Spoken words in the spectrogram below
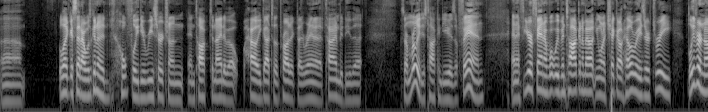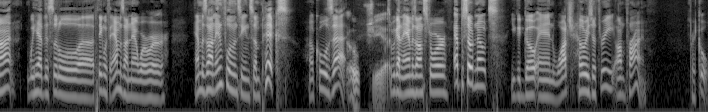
Um, like I said, I was gonna hopefully do research on and talk tonight about how he got to the project. I ran out of time to do that, so I'm really just talking to you as a fan. And if you're a fan of what we've been talking about and you want to check out Hellraiser 3, believe it or not, we have this little uh, thing with Amazon now where we're Amazon influencing some picks. How cool is that? oh shit So we got an Amazon store. Episode notes. You could go and watch Hellraiser 3 on Prime. Pretty cool.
